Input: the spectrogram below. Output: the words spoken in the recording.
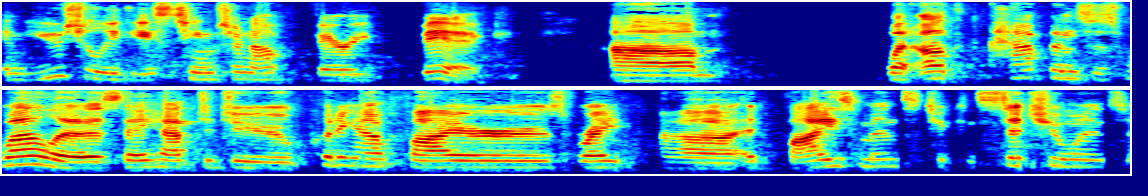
And usually these teams are not very big. Um, what happens as well is they have to do putting out fires, write uh, advisements to constituents,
